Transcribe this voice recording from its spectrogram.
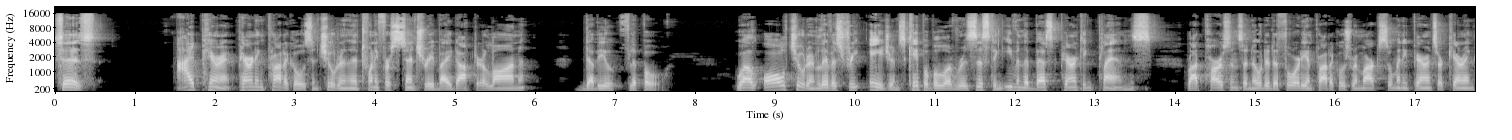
Says, I Parent Parenting Prodigals and Children in the 21st Century by Dr. Lon W. Flippo. While all children live as free agents capable of resisting even the best parenting plans, Rod Parsons, a noted authority on prodigals, remarks so many parents are carrying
